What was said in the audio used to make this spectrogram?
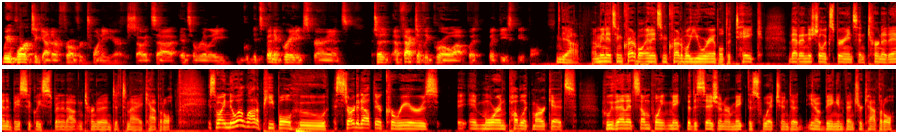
We've worked together for over 20 years. So it's a, it's a really, it's been a great experience to effectively grow up with with these people. Yeah. I mean it's incredible and it's incredible you were able to take that initial experience and turn it in and basically spin it out and turn it into Tenaya Capital. So I know a lot of people who started out their careers in, more in public markets who then at some point make the decision or make the switch into you know being in venture capital.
